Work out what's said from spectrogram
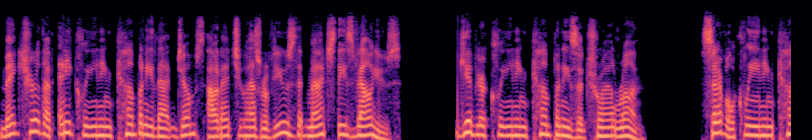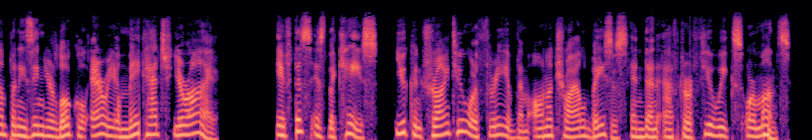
Make sure that any cleaning company that jumps out at you has reviews that match these values. Give your cleaning companies a trial run. Several cleaning companies in your local area may catch your eye. If this is the case, you can try two or three of them on a trial basis and then after a few weeks or months,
